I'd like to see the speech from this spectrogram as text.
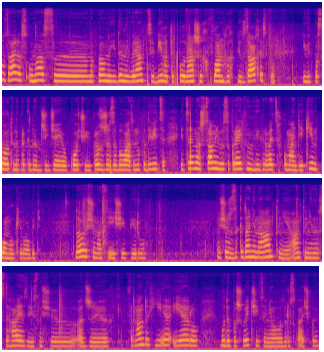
Ну, зараз у нас, е, напевно, єдиний варіант це бігати по наших флангах півзахисту і відпасовувати, наприклад, на Джей Окочу і просто вже забивати. Ну, подивіться, і це наш самий високорейтинговий гравець в команді, які він помилки робить. Добре, що у нас є ще й пірло. Ну що ж, закидання на Антоні. Антоні не встигає, звісно, що адже Фернандо Хіє Ієро буде пошвидший за нього з розкачкою.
